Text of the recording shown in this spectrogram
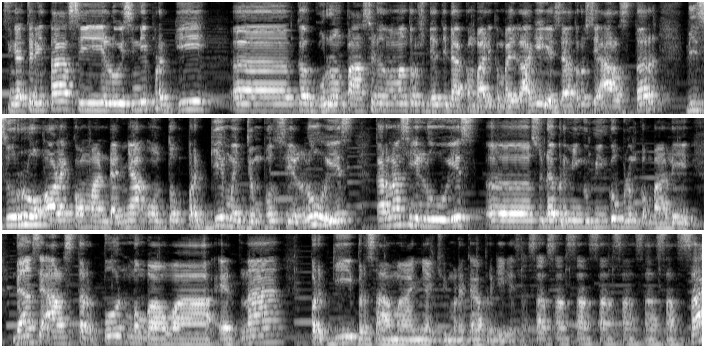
Singkat cerita si Louis ini pergi uh, ke gurun pasir teman-teman terus dia tidak kembali kembali lagi guys ya. Terus si Alster disuruh oleh komandannya untuk pergi menjemput si Louis karena si Louis uh, sudah berminggu-minggu belum kembali. Dan si Alster pun membawa Edna pergi bersamanya. Cuy mereka pergi guys sa sa sa sa sa sa sa sa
